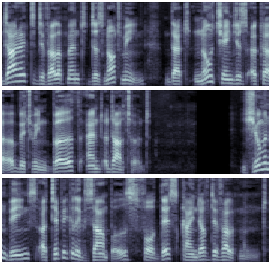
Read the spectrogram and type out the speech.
direct development does not mean that no changes occur between birth and adulthood. Human beings are typical examples for this kind of development.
